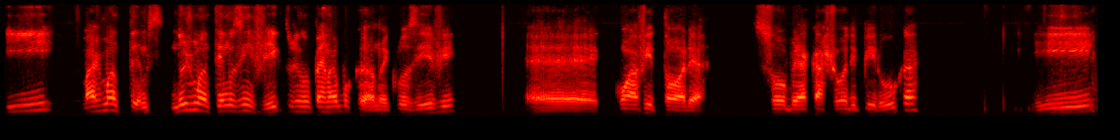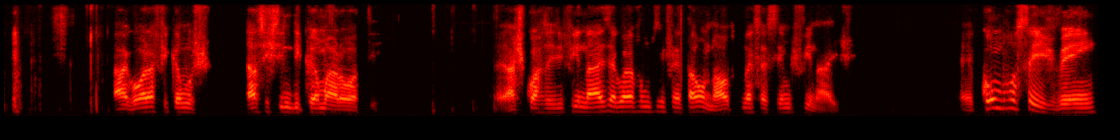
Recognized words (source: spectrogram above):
E mas mantemos, nos mantemos invictos no Pernambucano, inclusive é, com a vitória sobre a Cachorra de Peruca. E agora ficamos assistindo de camarote as quartas de finais e agora vamos enfrentar o Náutico nessas semifinais. É, como vocês veem,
